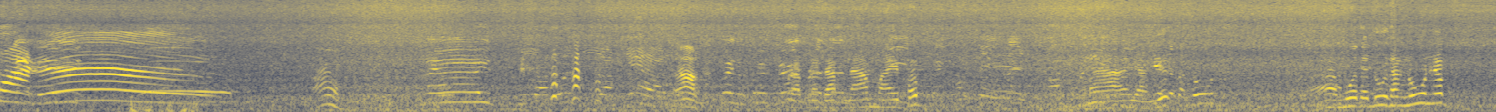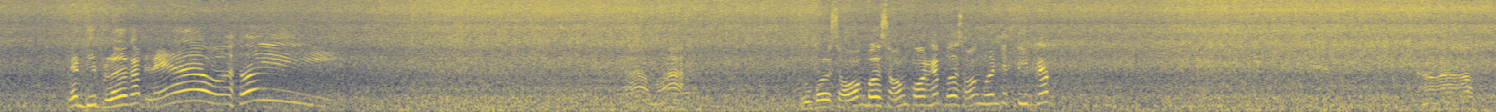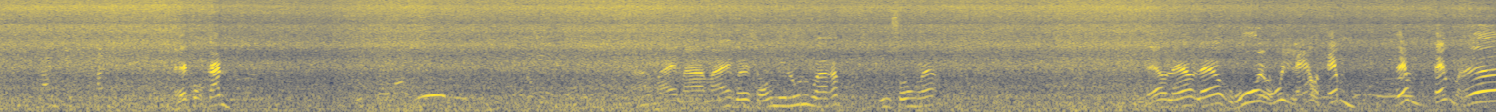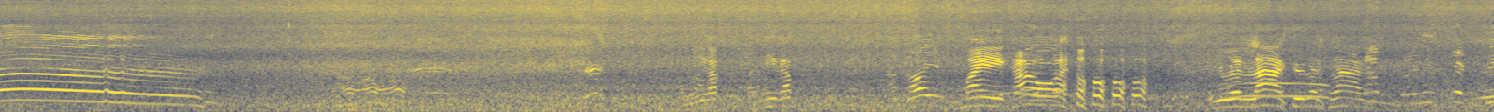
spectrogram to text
วดเอ้ยเอ้าเฮ้ยบ อ้าวปรับระดับน้ำใหม่ปุ๊บ มาอย่างนี้อ่ามัวแต่ดูทางนู้นครับ เล่นทีเผลอครับแล้วเฮ้ยอ้าวมาดูเบอร์สองเบอร์สองก่อนครับ เบอร์สองเหมือนจะติดครับเอาเอาเอาเฮ้กกันมาไหมมาไหม เบอร์สองมีลุ้นกว่าครับดูทรงแล้ว แล้วแล้วแล้วโอ้ยโอ้ยแล้วเต็ม เต็มเต็มเออเอาเอาเอาทางนี้ครับทางนี้ครับร้อยไม่เข้าอยู่ด้านล่างอยู่ด้านล่างโอ้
